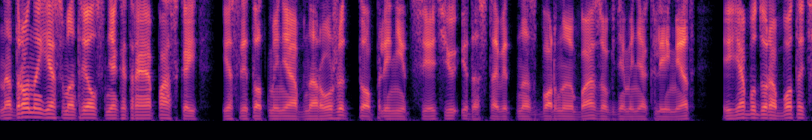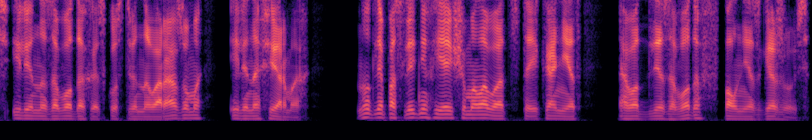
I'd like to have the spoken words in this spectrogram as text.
На дрона я смотрел с некоторой опаской. Если тот меня обнаружит, то пленит сетью и доставит на сборную базу, где меня клеймят, и я буду работать или на заводах искусственного разума, или на фермах. Но для последних я еще маловат, стояка нет, а вот для заводов вполне сгожусь.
